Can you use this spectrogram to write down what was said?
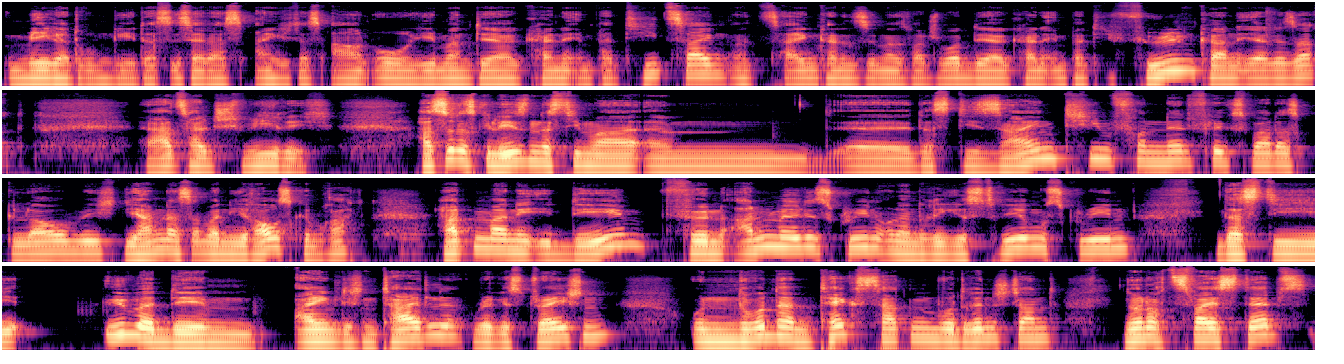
mega drum geht. Das ist ja das eigentlich das A und O. Jemand, der keine Empathie zeigen, äh, zeigen kann, ist immer das falsche Wort, der keine Empathie fühlen kann, eher gesagt, er hat es halt schwierig. Hast du das gelesen, dass die mal, ähm, äh, das Design-Team von Netflix war das, glaube ich, die haben das aber nie rausgebracht, hatten mal eine Idee für ein Anmeldescreen oder ein Registrierungsscreen, dass die über dem eigentlichen Titel, Registration, und drunter einen Text hatten, wo drin stand, nur noch zwei Steps,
